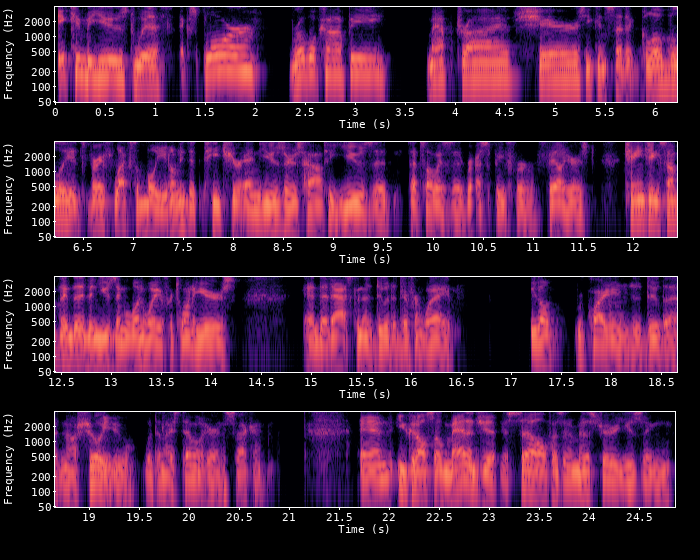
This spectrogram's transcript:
It can be used with Explorer, Robocopy, map drives, shares. You can set it globally. It's very flexible. You don't need to teach your end users how to use it. That's always a recipe for failures. Changing something they've been using one way for 20 years and then asking them to do it a different way. We don't require you to do that. And I'll show you with a nice demo here in a second. And you can also manage it yourself as an administrator using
